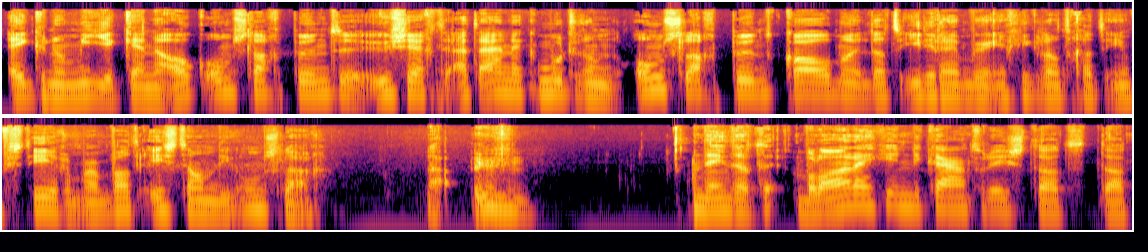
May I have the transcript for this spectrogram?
Economieën kennen ook omslagpunten. U zegt uiteindelijk moet er een omslagpunt komen... dat iedereen weer in Griekenland gaat investeren. Maar wat is dan die omslag? Nou, ik denk dat de belangrijke indicator is dat, dat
